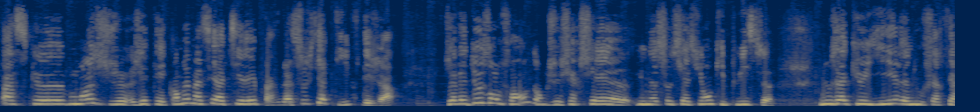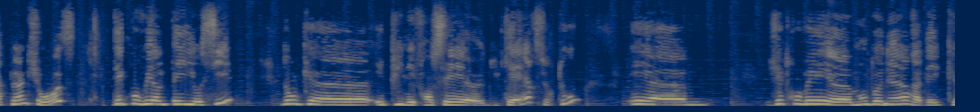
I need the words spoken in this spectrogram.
parce que moi j'étais quand même assez attirée par l'associatif déjà. J'avais deux enfants, donc je cherchais euh, une association qui puisse nous accueillir et nous faire faire plein de choses, découvrir le pays aussi. Donc, euh, et puis les Français euh, du Caire surtout. Et j'ai trouvé mon bonheur avec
